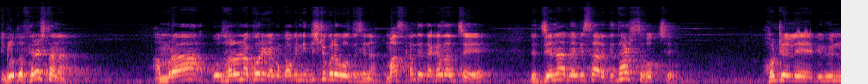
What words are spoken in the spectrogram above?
এগুলো তো ফেরেস্তা না। আমরা কুধারণা করি না এবং কাউকে নির্দিষ্ট করে বলতেছি না। মাঝখান থেকে দেখা যাচ্ছে যে জেনা ব্যবিচার দ্বিধার্সে হচ্ছে। হোটেলে বিভিন্ন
